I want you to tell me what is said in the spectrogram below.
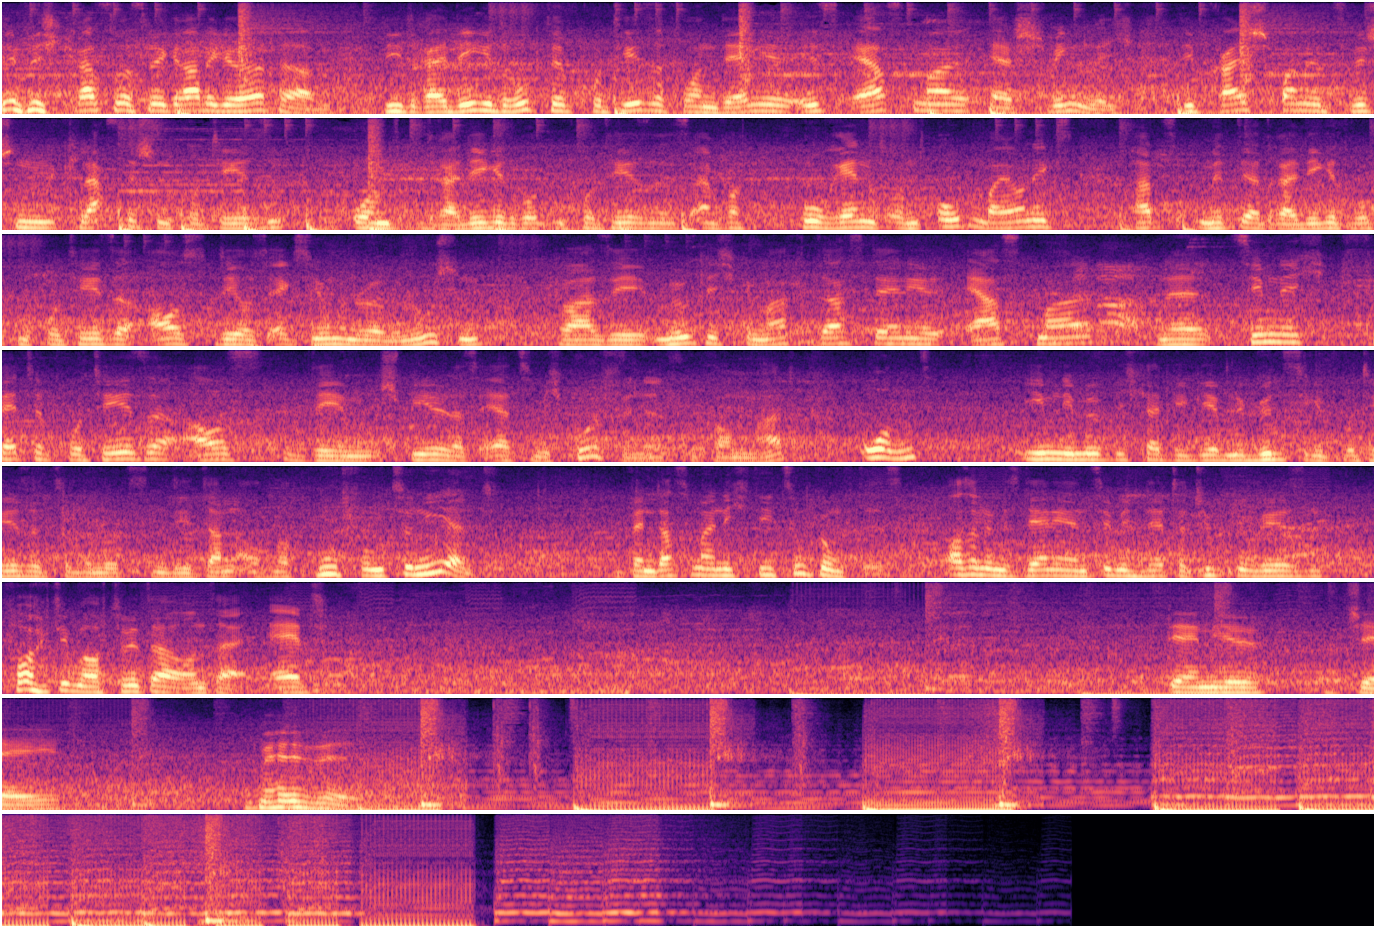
Ziemlich krass, was wir gerade gehört haben. Die 3D-gedruckte Prothese von Daniel ist erstmal erschwinglich. Die Preisspanne zwischen klassischen Prothesen und 3D-gedruckten Prothesen ist einfach horrend. Und Open Bionics hat mit der 3D-gedruckten Prothese aus Deus Ex Human Revolution quasi möglich gemacht, dass Daniel erstmal eine ziemlich fette Prothese aus dem Spiel, das er ziemlich cool findet, bekommen hat und ihm die Möglichkeit gegeben, eine günstige Prothese zu benutzen, die dann auch noch gut funktioniert. Wenn das mal nicht die Zukunft ist. Außerdem ist Daniel ein ziemlich netter Typ gewesen. Folgt ihm auf Twitter unter Daniel J. Melville.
